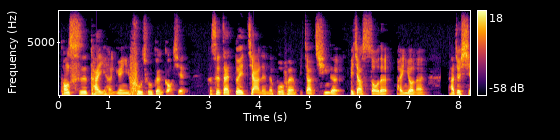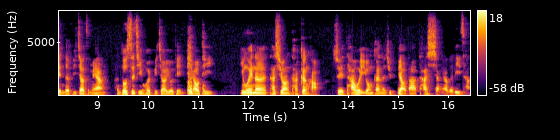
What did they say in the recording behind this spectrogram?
同时他也很愿意付出跟贡献。可是，在对家人的部分，比较亲的、比较熟的朋友呢，他就显得比较怎么样，很多事情会比较有点挑剔。因为呢，他希望他更好，所以他会勇敢的去表达他想要的立场。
